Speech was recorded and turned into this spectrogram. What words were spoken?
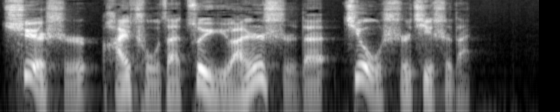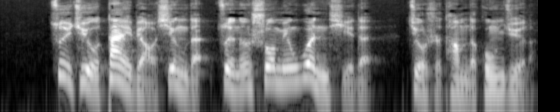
确实还处在最原始的旧石器时代，最具有代表性的、最能说明问题的就是他们的工具了。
